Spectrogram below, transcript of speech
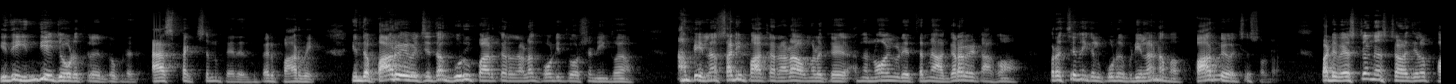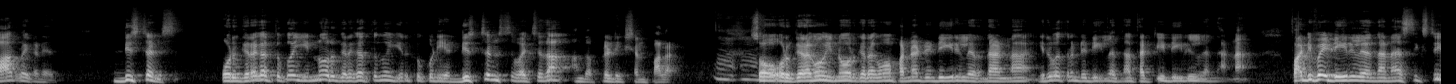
இது இந்திய ஜோடத்தில் இருக்கக்கூடாது. ஆஸ்பெக்ட்ஸ்னு பேர் இதுக்கு பேர் பார்வை. இந்த பார்வையை வச்சு தான் குரு பார்க்கறதுனால கோடி தோஷம் நீங்கும். அப்படிலாம் சனி பார்க்கறனால அவங்களுக்கு அந்த நோயுடைய தன்மை அக்ரவேட் ஆகும். பிரச்சனைகள் கூட இப்படிலாம் நம்ம பார்வையை வச்சு சொல்கிறோம் பட் வெஸ்டர்ன் அஸ்ட்ராலஜியில் பார்வை கிடையாது. டிஸ்டன்ஸ் ஒரு கிரகத்துக்கும் இன்னொரு கிரகத்துக்கும் இருக்கக்கூடிய டிஸ்டன்ஸ் வச்சு தான் அந்த ப்ரிடிக்ஷன் பலன். ஸோ ஒரு கிரகம் இன்னொரு கிரகமும் பன்னெண்டு டிகிரியில் இருந்தான்னா இருபத்தி ரெண்டு டிகிரியில் இருந்தால் தேர்ட்டி டிகிரியில் இருந்தான்னா ஃபார்ட்டி ஃபைவ் டிகிரியில் இருந்தானா சிக்ஸ்டி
